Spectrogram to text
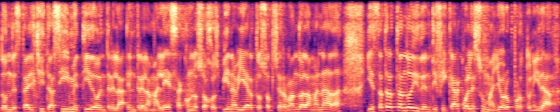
donde está el chita así metido entre la, entre la maleza con los ojos bien abiertos observando a la manada y está tratando de identificar cuál es su mayor oportunidad,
